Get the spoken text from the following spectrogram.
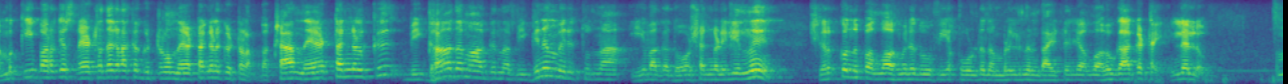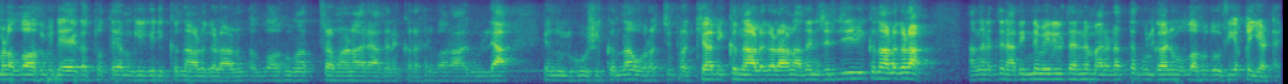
നമുക്ക് ഈ പറഞ്ഞ ശ്രേഷ്ഠതകളൊക്കെ കിട്ടണം നേട്ടങ്ങൾ കിട്ടണം. പക്ഷെ ആ നേട്ടങ്ങൾക്ക് വിഘാതമാകുന്ന വിഘ്നം വരുത്തുന്ന ഈ വക ദോഷങ്ങളിൽ നിന്ന് ഷിർക്കൊന്നും ഇപ്പൊ അള്ളാഹുവിന്റെ ദൂഫിയൊക്കെ കൊണ്ട് നമ്മളിൽ നിന്ന് ഉണ്ടായിട്ടില്ല. അള്ളാഹു കാക്കട്ടെ. ഇല്ലല്ലോ. നമ്മൾ അള്ളാഹുവിന്റെ ഏകത്വത്തെ അംഗീകരിക്കുന്ന ആളുകളാണ്. അള്ളാഹു മാത്രമാണ് ആരാധനക്കർഹർ വേറെ ആരുമില്ല എന്ന് ഉദ്ഘോഷിക്കുന്ന ഉറച്ച് പ്രഖ്യാപിക്കുന്ന ആളുകളാണ്. അതനുസരിച്ച് ജീവിക്കുന്ന ആളുകളാണ്. അങ്ങനെ തന്നെ അതിന്റെ മേലിൽ തന്നെ മരണത്തെ പുൽകാനും അള്ളാഹു തൗഫീഖ് ചെയ്യട്ടെ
